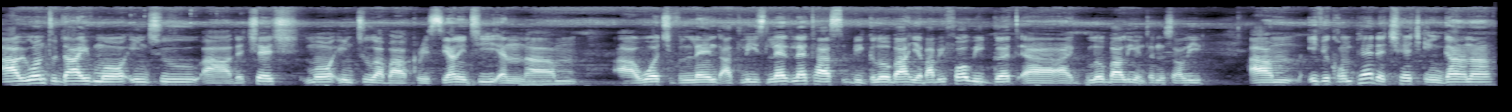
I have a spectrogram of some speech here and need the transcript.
uh, we want to dive more into uh, the church, more into about Christianity and um, uh, what you've learned. At least let let us be global here. But before we get uh, globally internationally, um, if you compare the church in Ghana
